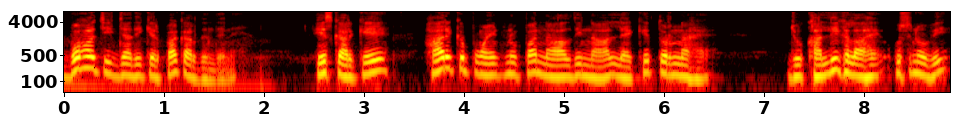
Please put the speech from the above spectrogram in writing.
ਬਹੁਤ ਚੀਜ਼ਾਂ ਦੀ ਕਿਰਪਾ ਕਰ ਦਿੰਦੇ ਨੇ। ਇਸ ਕਰਕੇ ਹਰ ਇੱਕ ਪੁਆਇੰਟ ਨੂੰ ਆਪਾਂ ਨਾਲ ਦੀ ਨਾਲ ਲੈ ਕੇ ਤੁਰਨਾ ਹੈ। ਜੋ ਖਾਲੀ ਖਲਾ ਹੈ ਉਸ ਨੂੰ ਵੀ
